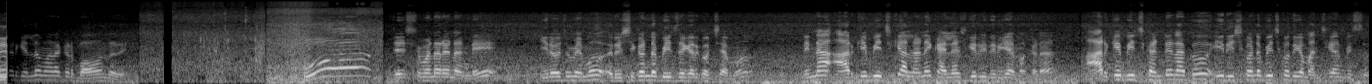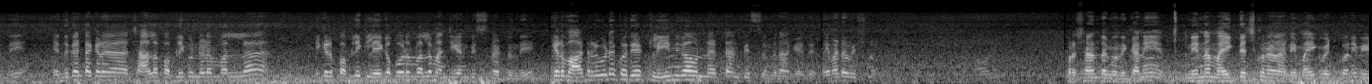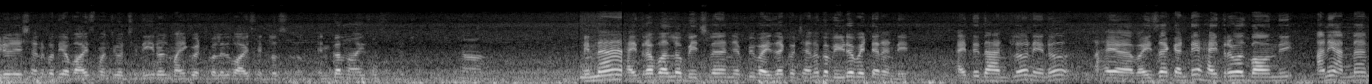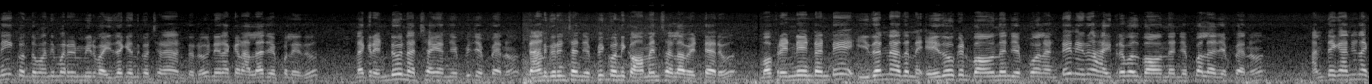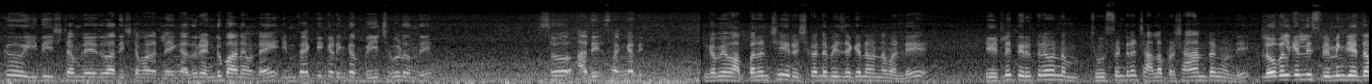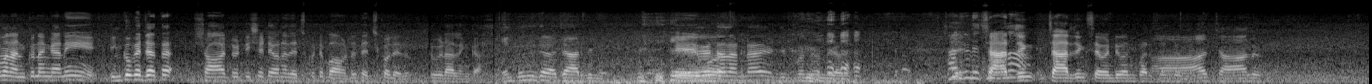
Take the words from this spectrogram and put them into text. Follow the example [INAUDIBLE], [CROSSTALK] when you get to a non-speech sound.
ఇక్కడికి వెళ్దాం మరి అక్కడ బాగుంది అది జై శ్రీమన్నారాయణ అండి. ఈరోజు మేము రిషికొండ బీచ్ దగ్గరికి వచ్చాము. నిన్న ఆర్కే బీచ్కి అలానే కైలాసగిరి తిరిగాము అక్కడ. ఆర్కే బీచ్ కంటే నాకు ఈ రిషికొండ బీచ్ కొద్దిగా మంచిగా అనిపిస్తుంది. ఎందుకంటే అక్కడ చాలా పబ్లిక్ ఉండడం వల్ల ఇక్కడ పబ్లిక్ లేకపోవడం వల్ల మంచిగా అనిపిస్తున్నట్టుంది. ఇక్కడ వాటర్ కూడా కొద్దిగా క్లీన్గా ఉన్నట్టు అనిపిస్తుంది నాకైతే. ఏమంటావు విష్ణు? ప్రశాంతంగా ఉంది. కానీ నిన్న మైక్ తెచ్చుకున్నానండి. మైక్ పెట్టుకొని వీడియో చేశాను. కొద్దిగా వాయిస్ మంచిగా వచ్చింది. ఈ రోజు మైక్ పెట్టుకోలేదు. వాయిస్ ఎట్లా వస్తుందో. వెనకాల నాయిస్ వస్తుంది. నిన్న హైదరాబాద్లో బీచ్లో అని చెప్పి వైజాగ్ వచ్చాను. ఒక వీడియో పెట్టానండి. అయితే దాంట్లో నేను వైజాగ్ అంటే హైదరాబాద్ బాగుంది అని అన్నాని కొంతమంది మరి మీరు వైజాగ్ ఎందుకు వచ్చారని అంటారు. నేను అక్కడ అలా చెప్పలేదు. నాకు రెండు నచ్చాయి అని చెప్పి చెప్పాను. దాని గురించి అని చెప్పి కొన్ని కామెంట్స్ అలా పెట్టారు. మా ఫ్రెండ్ ఏంటంటే ఇదన్నా అదన్నా ఏదో ఒకటి బాగుందని చెప్పాలంటే నేను హైదరాబాద్ బాగుందని చెప్పి అలా చెప్పాను. అంతేగాని నాకు ఇది ఇష్టం లేదు అది ఇష్టం అనట్లే ఏం కాదు. రెండు బాగానే ఉన్నాయి. ఇన్ఫాక్ట్ ఇక్కడ ఇంకా బీచ్ కూడా ఉంది. సో అది సంగతి. ఇంకా మేము అప్పటి నుంచి రుషికొండ బీచ్ దగ్గరనే ఉన్నామండి. ఇట్లే తిరుగుతూనే ఉన్నాం. చూస్తుంటేనే చాలా ప్రశాంతంగా ఉంది. లోపలికి వెళ్ళి స్విమ్మింగ్ చేద్దామని అనుకున్నాం కానీ ఇంకొక జత షార్ట్ టీ షర్ట్ ఏమైనా తెచ్చుకుంటే బాగుంటుంది తెచ్చుకోలేదు. చూడాలి ఇంకా. Charging charging seventy one percent ఆ, చాలు.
